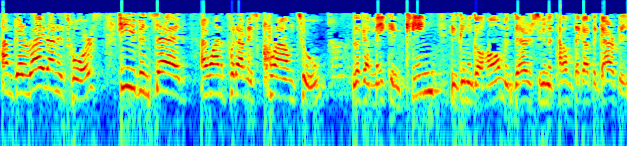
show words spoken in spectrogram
I'm going to ride on his horse. He even said, I want to put on his crown too. Look, I'm making king. He's going to go home and Darius is going to tell him, take out the garbage.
